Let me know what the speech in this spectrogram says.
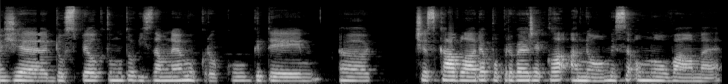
že dospěl k tomuto významnému kroku, kdy česká vláda poprvé řekla ano, my se omlouváme,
